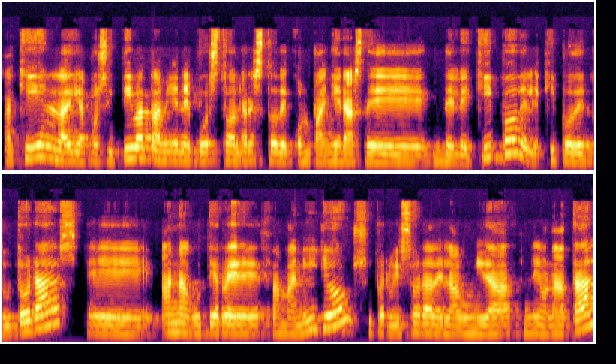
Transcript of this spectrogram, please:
Aquí en la diapositiva también he puesto al resto de compañeras del equipo, del equipo de tutoras, eh, Ana Gutiérrez Amanillo, supervisora de la unidad neonatal,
